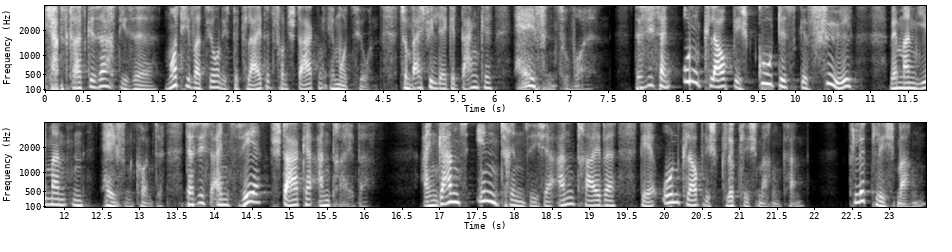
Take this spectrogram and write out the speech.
Ich habe es gerade gesagt, diese Motivation ist begleitet von starken Emotionen. Zum Beispiel der Gedanke, helfen zu wollen. Das ist ein unglaublich gutes Gefühl, wenn man jemanden helfen konnte. Das ist ein sehr starker Antreiber. Ein ganz intrinsischer Antreiber, der unglaublich glücklich machen kann. Glücklich machen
